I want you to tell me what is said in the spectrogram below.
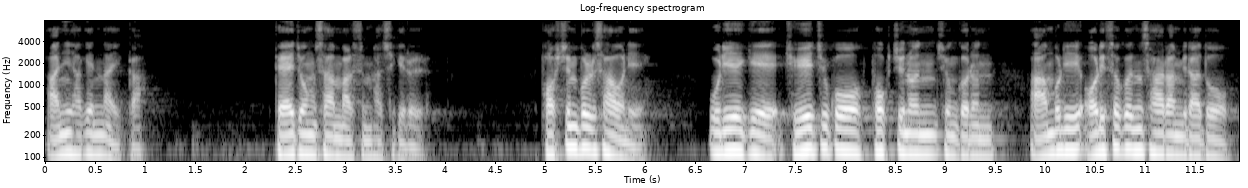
아니하겠나이까. 대종사 말씀하시기를 법신불 사원이 우리에게 죄 주고 복 주는 증거는 아무리 어리석은 사람이라도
